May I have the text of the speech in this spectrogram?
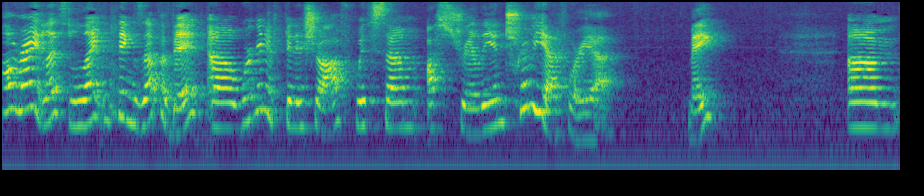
All right, let's lighten things up a bit. Uh, we're gonna finish off with some Australian trivia for you, mate. Um,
